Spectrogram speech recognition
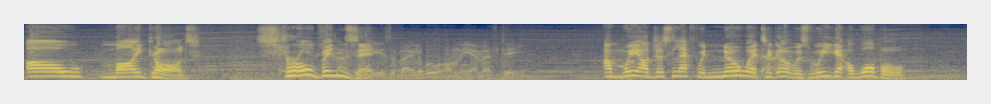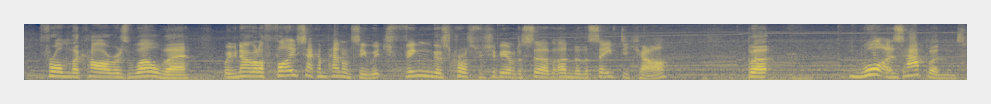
Oh my god. Stroll bins it, is available on the MFD. and we are just left with nowhere to go as we get a wobble from the car as well there. We've now got a 5 second penalty, which fingers crossed we should be able to serve under the safety car. But what has happened?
